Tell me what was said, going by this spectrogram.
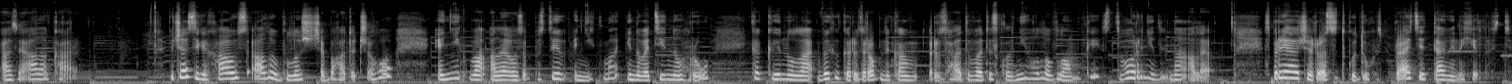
Азеала Кар. Під час Зіки Хаус Алео було ще багато чого. Енігма Алео запустив Енігма інноваційну гру, яка кинула виклики розробникам розгадувати складні головоломки, створені на Алео, сприяючи розвитку духу співпраці та винахідливості.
